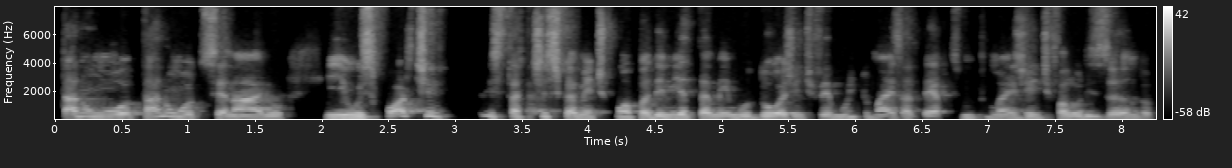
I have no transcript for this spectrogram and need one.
está num, tá num outro cenário, e o esporte, estatisticamente, com a pandemia também mudou, a gente vê muito mais adeptos, muito mais gente valorizando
